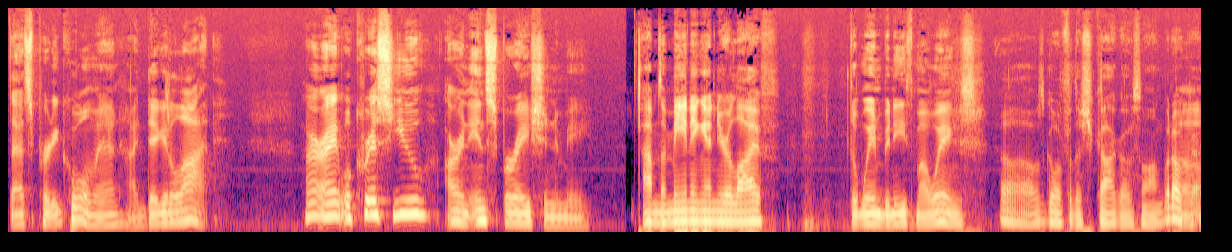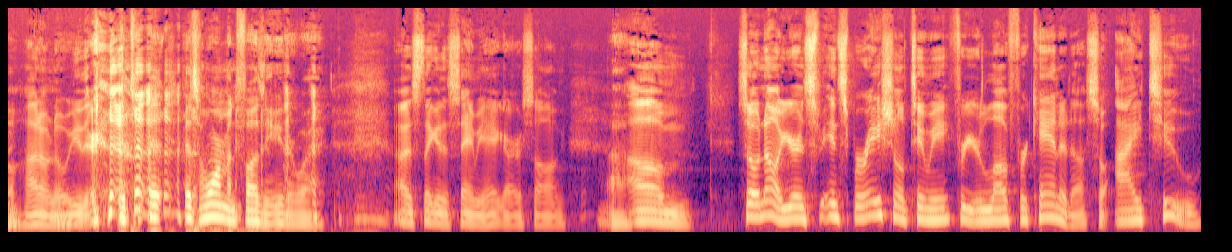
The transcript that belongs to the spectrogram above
That's pretty cool, man. I dig it a lot. All right. Well, Chris, you are an inspiration to me. I'm the meaning in your life. The wind beneath my wings. Uh, I was going for the Chicago song, but okay, Oh, I don't know either. it's, it, it's warm and fuzzy either way. I was thinking the Sammy Hagar song. Um, so no, you're ins- inspirational to me for your love for Canada. So I too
